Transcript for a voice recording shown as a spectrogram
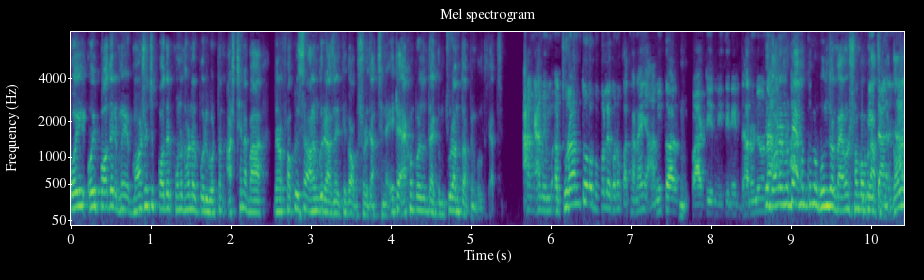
ওই- ওই পদের মহাসচিব পদের কোনো ধরনের পরিবর্তন আসছে না বা যারা ফখরুল ইসলাম আলমগীর রাজনীতি থেকে অবসর যাচ্ছে না? এটা এখন পর্যন্ত একদম চূড়ান্ত আপনি বলতে চাচ্ছেন? আমি চূড়ান্ত বলে কোনো কথা নাই। আমি তো আর। পার্টির নীতি নির্ধারণীয় দলের মধ্যে এমন কোনো গুঞ্জন এমন সম্ভাবনা আছে না।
